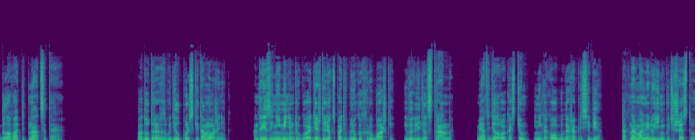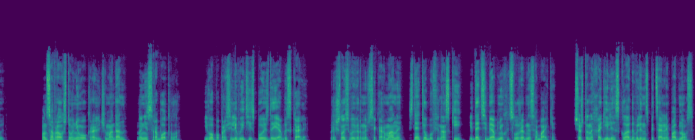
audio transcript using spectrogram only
Глава 15. Под утро разбудил польский таможенник. Андрей за неимением другой одежды лег спать в брюках и рубашке и выглядел странно. Мятый деловой костюм и никакого багажа при себе. Так нормальные люди не путешествуют. Он соврал, что у него украли чемодан, но не сработало. Его попросили выйти из поезда и обыскали. Пришлось вывернуть все карманы, снять обувь и носки и дать себя обнюхать служебной собаке. Все, что находили, складывали на специальный поднос.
